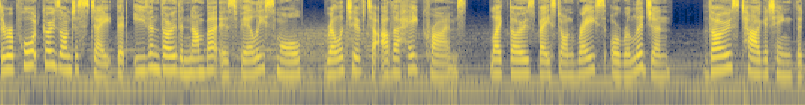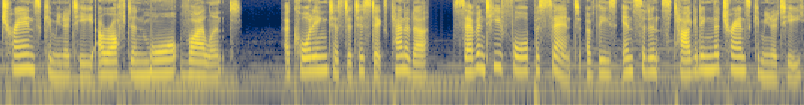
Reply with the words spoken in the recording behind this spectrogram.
The report goes on to state that even though the number is fairly small relative to other hate crimes, like those based on race or religion, those targeting the trans community are often more violent. According to Statistics Canada, 74% of these incidents targeting the trans community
